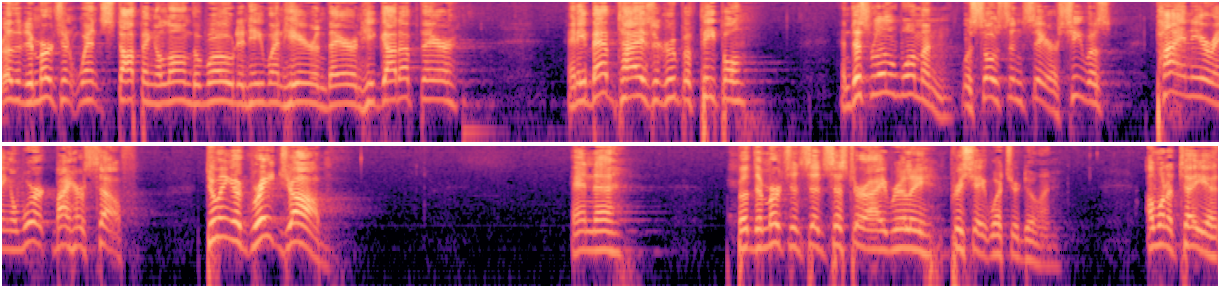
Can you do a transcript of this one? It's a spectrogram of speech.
Brother DeMerchant went stopping along the road and he went here and there and he got up there and he baptized a group of people. And this little woman was so sincere. She was pioneering a work by herself, doing a great job. And uh, but DeMerchant said, Sister, I really appreciate what you're doing. I want to tell you,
